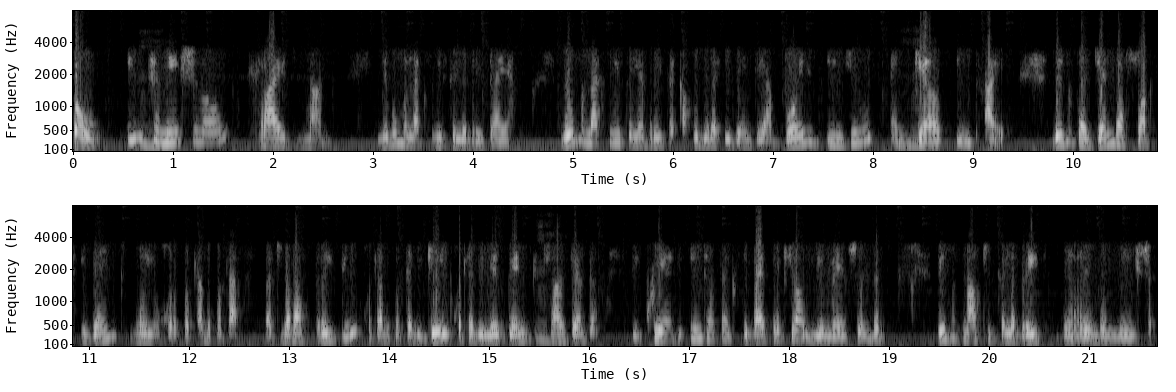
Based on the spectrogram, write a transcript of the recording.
So, International Pride Month, lebo molakse we celebrate ya. le monate we celebrate ka go dira event ya boys in heels and mm -hmm. girls in ties this is a gender swapped event mo e leng gore go tla go tla batho ba ba straight go tla go tla di-gay go tla di-lesbian mm -hmm. transgender the queer the intersex the bisexual you mentioned them this is now to celebrate the rainbow nation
